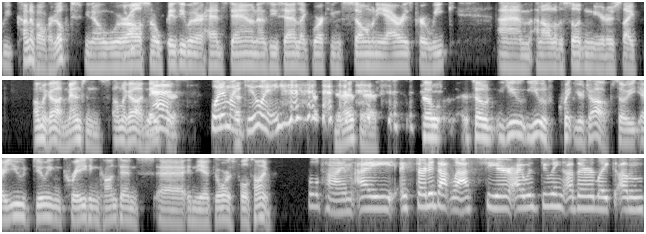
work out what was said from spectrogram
we kind of overlooked. You know, we're all so busy with our heads down, as you said, like working so many hours per week, um, and all of a sudden you're just like, oh my god, mountains! Oh my god, nature! Yes. What am That's, I doing? you're out there. So, so you you have quit your job. So, are you doing creating content uh, in the outdoors full time? Full time. I I started that last year. I was doing other like um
